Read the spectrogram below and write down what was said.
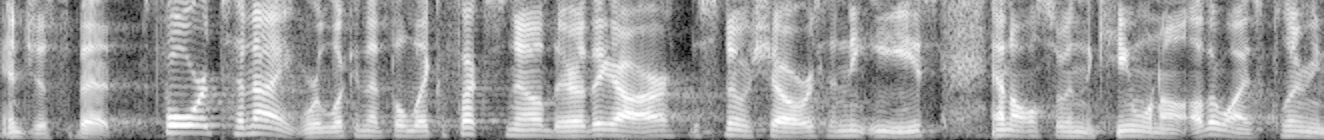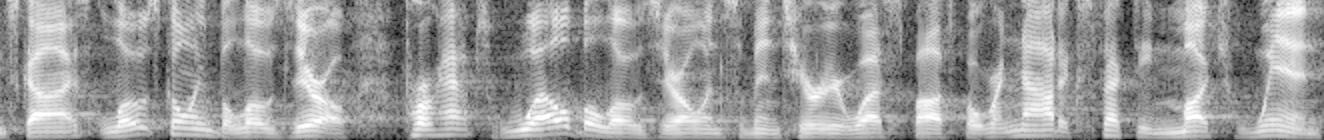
in just a bit. For tonight, we're looking at the lake effect snow. There they are, the snow showers in the east and also in the Keweenaw. Otherwise, clearing skies. Lows going below zero, perhaps well below zero in some interior west spots, but we're not expecting much wind wind,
